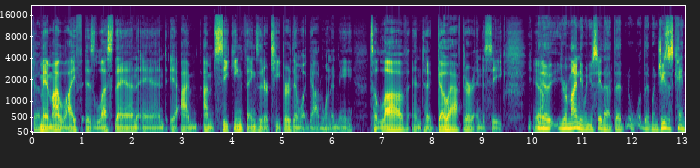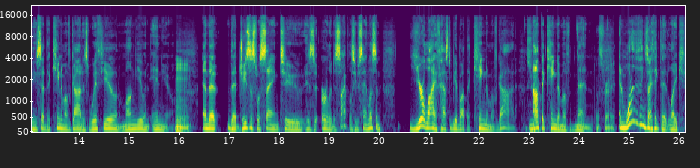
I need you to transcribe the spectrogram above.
"Man, my life is less than, and I'm I'm seeking things that are cheaper than what God wanted me to love and to go after and to seek." You Yeah. know, you remind me when you say that that that when Jesus came, he said the kingdom of God is with you and among you and in you, hmm. and that that Jesus was saying to his early disciples, he was saying, "Listen, your life has to be about the kingdom of God, not the kingdom of men." That's right. And one of the things I think that like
